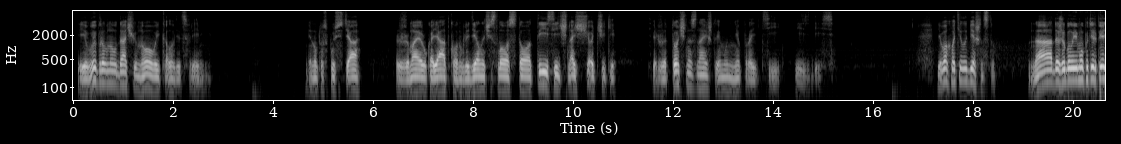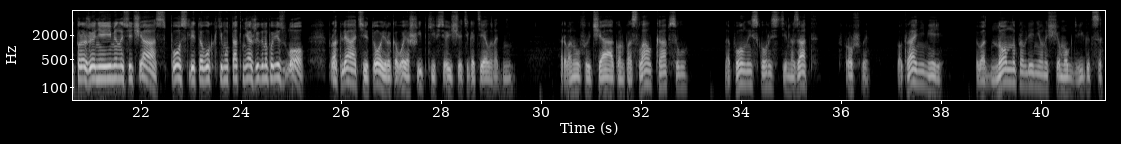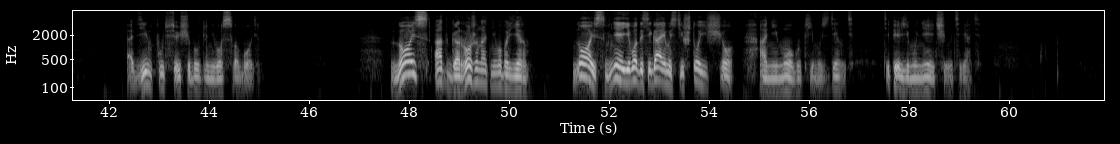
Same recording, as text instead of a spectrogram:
и выбрал на удачу новый колодец времени. Минуту спустя, сжимая рукоятку, он глядел на число сто тысяч на счетчике, теперь уже точно зная, что ему не пройти и здесь. Его охватило бешенство. Надо же было ему потерпеть поражение именно сейчас, после того, как ему так неожиданно повезло. Проклятие той роковой ошибки все еще тяготело над ним. Рванув рычаг, он послал капсулу на полной скорости назад, в прошлое. По крайней мере, в одном направлении он еще мог двигаться. Один путь все еще был для него свободен. Нойс отгорожен от него барьером. Нойс вне его досягаемости, что еще они могут ему сделать? Теперь ему нечего терять.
